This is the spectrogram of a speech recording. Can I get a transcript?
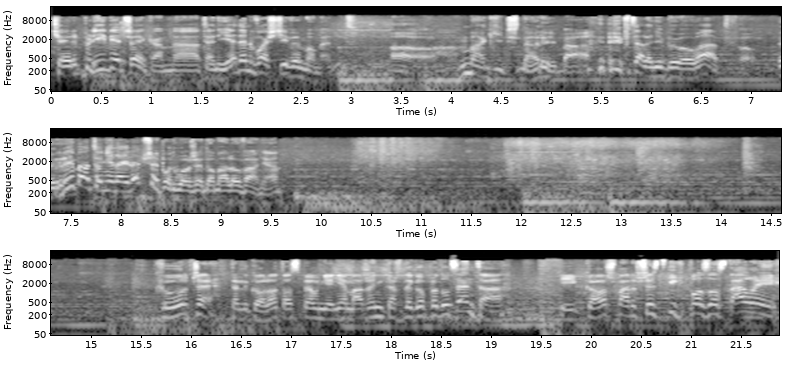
cierpliwie czekam na ten jeden właściwy moment. O, magiczna ryba. Wcale nie było łatwo. Ryba to nie najlepsze podłoże do malowania. Kurczę, ten kolo to spełnienie marzeń każdego producenta. I koszmar wszystkich pozostałych.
